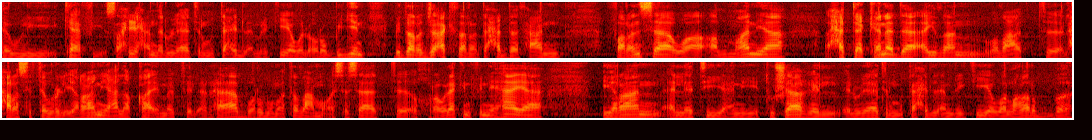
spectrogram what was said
دولي كافي. صحيح أن الولايات المتحدة الأمريكية والأوروبيين بدرجة أكثر نتحدث عن فرنسا وألمانيا حتى كندا أيضا وضعت الحرس الثوري الإيراني على قائمة الإرهاب وربما تضع مؤسسات أخرى. ولكن في النهاية إيران التي يعني تشاغل الولايات المتحدة الأمريكية والغرب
